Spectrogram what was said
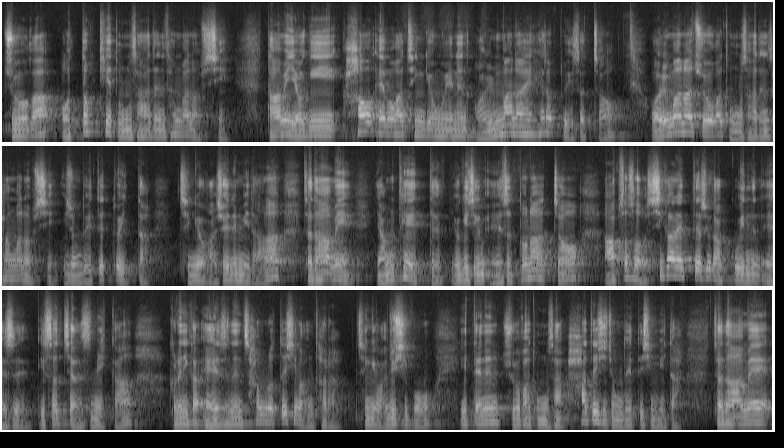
주어가 어떻게 동사하든 상관없이 다음에 여기 however 같은 경우에는 얼마나의 해석도 있었죠 얼마나 주어가 동사하든 상관없이 이 정도의 뜻도 있다 챙겨가셔야 됩니다. 자 다음에 양태의 뜻. 여기 지금 as 또 나왔죠? 앞서서 시간의 뜻을 갖고 있는 as 있었지 않습니까? 그러니까 as는 참으로 뜻이 많더라. 챙겨가 주시고. 이때는 주어가 동사 하듯이 정도의 뜻입니다. 자 다음에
